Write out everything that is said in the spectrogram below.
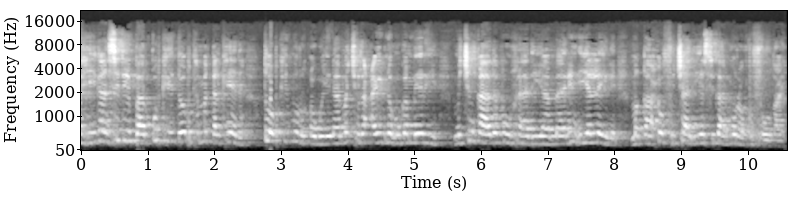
mahiigaan sidii baarqubkii doobta maqalkeeda? Doobkii muruqa weynaa ma jiro caydhna uga meeriye? Mijin qaada buu raadiyaa maalin iyo leyle maqaaxo fujaal iyo sigaar muran ku fuudaay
